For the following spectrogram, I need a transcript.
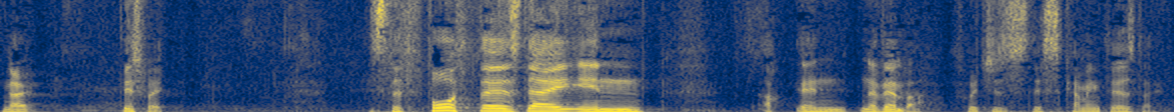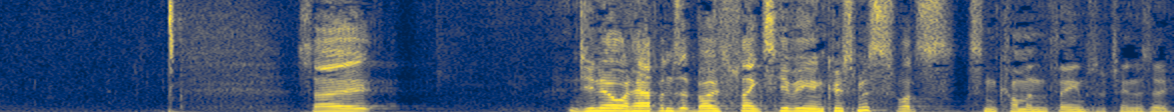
No, this week. It's the fourth Thursday in uh, in November, which is this coming Thursday. So do you know what happens at both Thanksgiving and Christmas? What's some common themes between the two?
